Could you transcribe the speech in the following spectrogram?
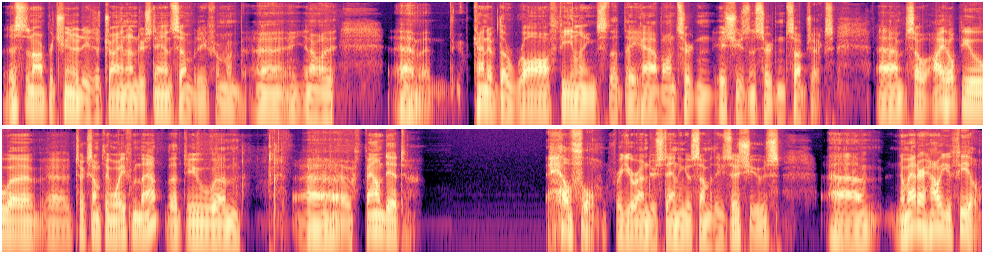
This is an opportunity to try and understand somebody from a, uh, you know, a, uh, kind of the raw feelings that they have on certain issues and certain subjects. Um, so I hope you uh, uh took something away from that, that you um, uh, found it helpful for your understanding of some of these issues, um, no matter how you feel.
